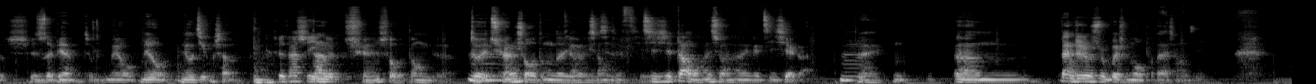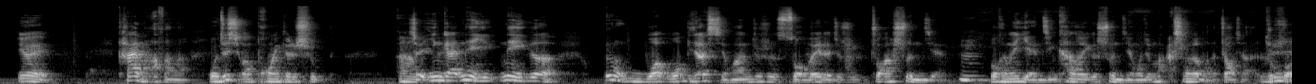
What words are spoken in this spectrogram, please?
就是。随便就没有没有没有景深。就它是一个全手动的，对，全手动的一个相机。机。机械，但我很喜欢它那个机械感。对，嗯。嗯，但这就是为什么我不带相机，因为太麻烦了。我就喜欢 point and shoot，、啊就应该那一那一个，因为我我比较喜欢就是所谓的就是抓瞬间。嗯，我可能眼睛看到一个瞬间，我就马上要把它照下来。如果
